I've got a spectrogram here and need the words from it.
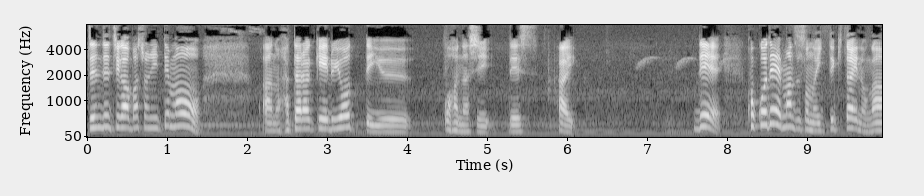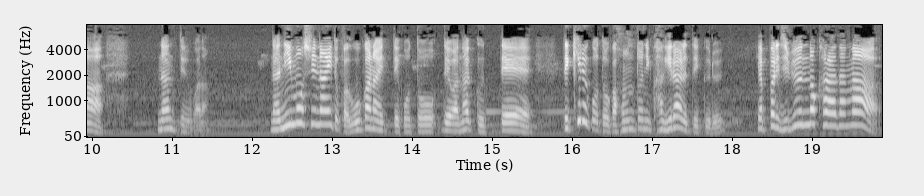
全然違う場所にいても、あの、働けるよっていうお話です。はい。で、ここでまずその言ってきたいのが、なんていうのかな。何もしないとか動かないってことではなくって、できることが本当に限られてくる。やっぱり自分の体が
